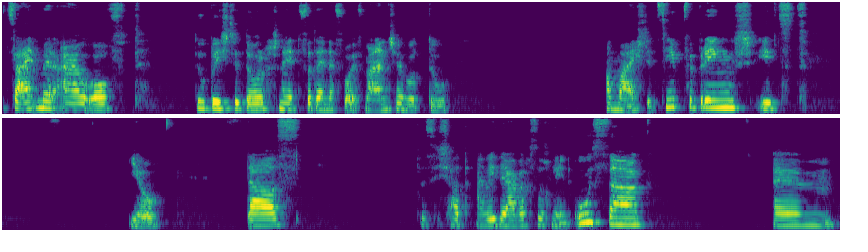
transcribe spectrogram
sagt mir auch oft, du bist der Durchschnitt von diesen fünf Menschen, wo du am meisten Zeit verbringst. Jetzt, ja, das, das ist halt auch wieder einfach so ein bisschen eine Aussage. Ähm,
